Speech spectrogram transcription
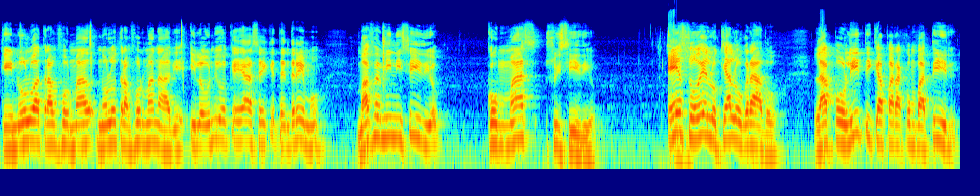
que no lo ha transformado, no lo transforma nadie y lo único que hace es que tendremos más feminicidio con más suicidio. Eso es lo que ha logrado la política para combatir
